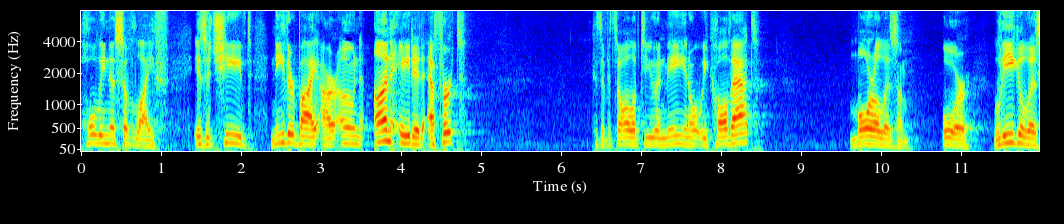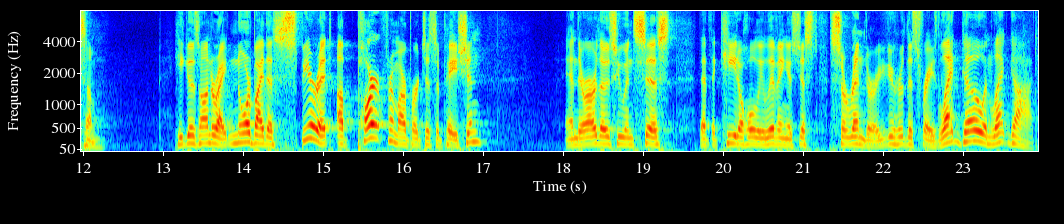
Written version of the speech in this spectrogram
Holiness of life is achieved neither by our own unaided effort, because if it's all up to you and me, you know what we call that? Moralism or legalism. He goes on to write, nor by the Spirit apart from our participation. And there are those who insist that the key to holy living is just surrender. Have you heard this phrase? Let go and let God.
